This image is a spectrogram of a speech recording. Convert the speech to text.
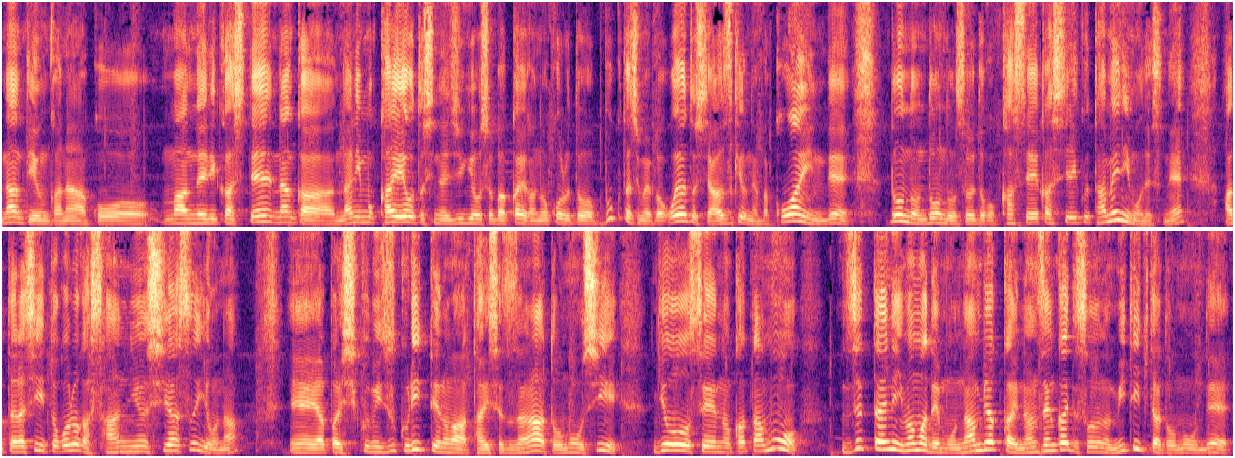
何て言うんかなこうマンネリ化してなんか何も変えようとしない事業所ばっかりが残ると僕たちもやっぱ親として預けるのはやっぱ怖いんでどんどんどんどんそういうとこ活性化していくためにもですね新しいところが参入しやすいような、えー、やっぱり仕組み作りっていうのは大切だなと思うし行政の方も絶対ね今までもう何百回何千回ってそういうのを見てきたと思うんで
